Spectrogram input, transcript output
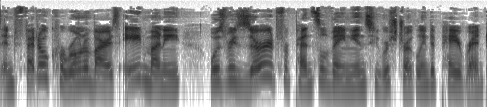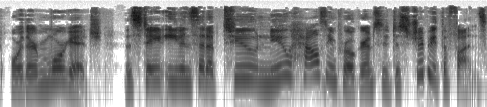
in federal coronavirus aid money was reserved for Pennsylvanians who were struggling to pay rent or their mortgage. The state even set up two new housing programs to distribute the funds.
